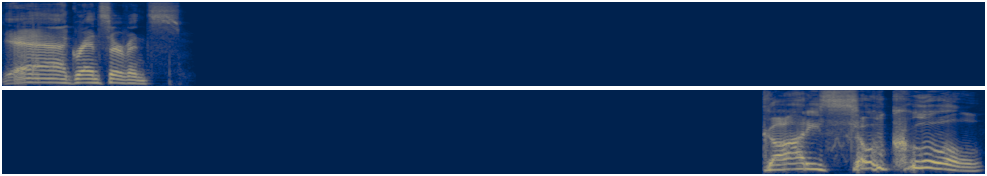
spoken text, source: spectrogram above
Yeah, grand servants. God, he's so cool.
